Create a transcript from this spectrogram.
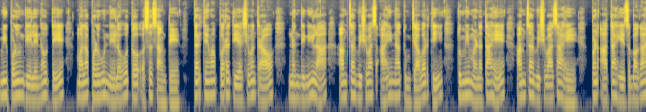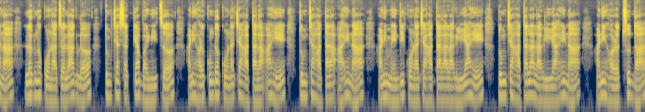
मी पळून गेले नव्हते. मला पळवून नेलं होतं असं सांगते. तर तेव्हा परत यशवंतराव नंदिनीला आमचा विश्वास आहे ना तुमच्यावरती? तुम्ही म्हणत आहे आमचा विश्वास आहे. पण आता हेच बघा ना लग्न कोणाचं लागलं? तुमच्या सख्या बहिणीचं आणि हळकुंड कोणाच्या हाताला आहे? तुमच्या हाताला आहे ना? आणि मेहंदी कोणाच्या हाताला लागली आहे? तुमच्या हाताला लागली आहे ना? आणि हळदसुद्धा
